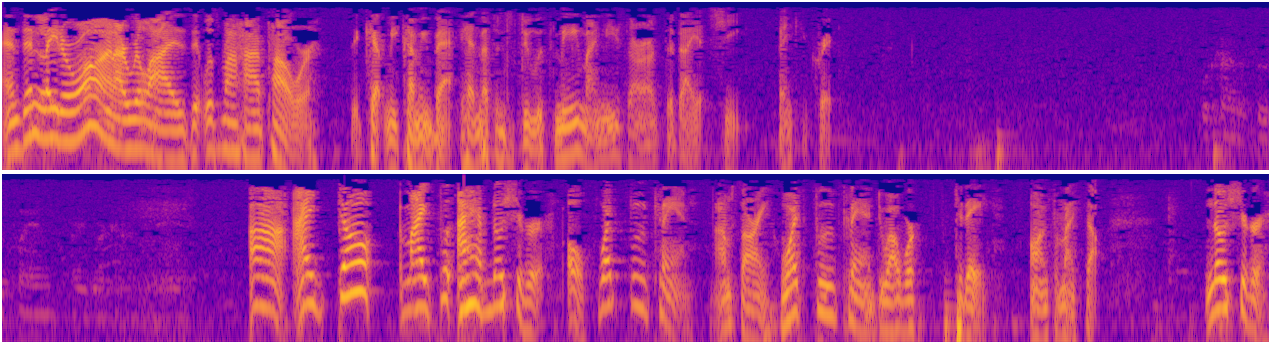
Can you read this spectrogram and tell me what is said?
And then later on, I realized it was my high power that kept me coming back. It had nothing to do with me. My needs are on the diet sheet. Thank you, Craig. What kind of food plan are you working Uh, I don't, my food, I have no sugar. Oh, what food plan? I'm sorry. What food plan do I work today on for myself? No sugar.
